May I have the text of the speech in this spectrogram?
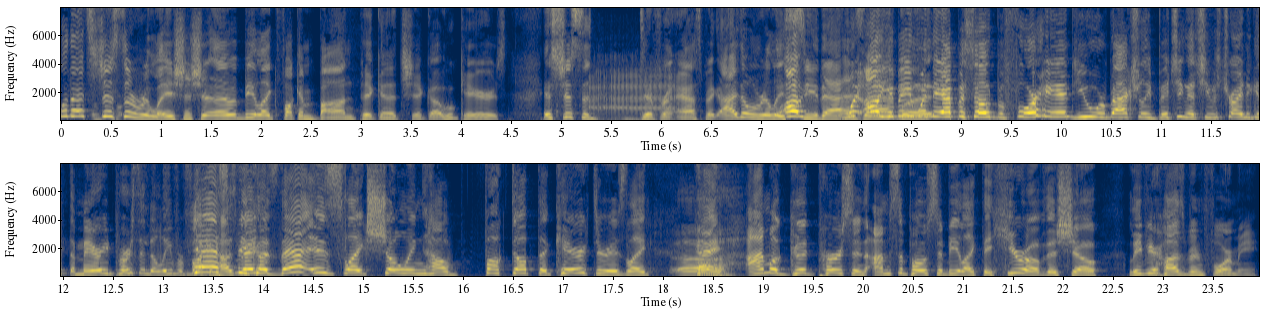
Well, that's just a relationship. That would be like fucking Bond picking a chick up. Who cares? It's just a ah. different aspect. I don't really oh, see that. oh, that, you mean when the episode beforehand you were actually bitching that she was trying to get the married person to leave her fucking yes, husband? because that is like showing how fucked up the character is. Like, hey, I'm a good person. I'm supposed to be like the hero of this show. Leave your husband for me.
